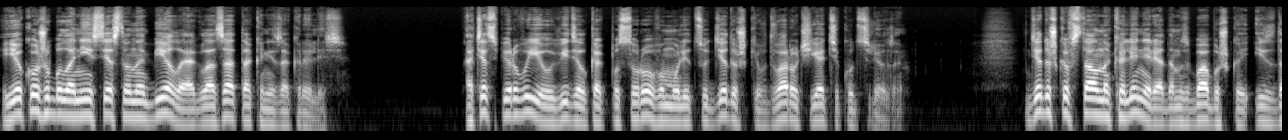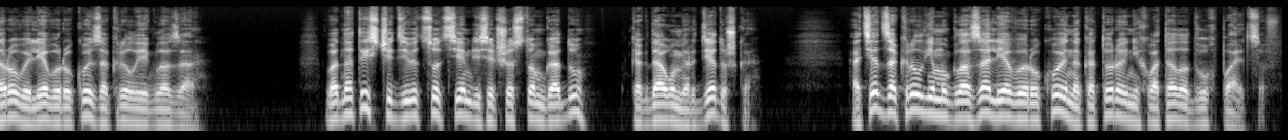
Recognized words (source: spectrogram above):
Ее кожа была неестественно белая, а глаза так и не закрылись. Отец впервые увидел, как по суровому лицу дедушки в два ручья текут слезы. Дедушка встал на колени рядом с бабушкой и здоровой левой рукой закрыл ей глаза. В 1976 году, когда умер дедушка, отец закрыл ему глаза левой рукой, на которой не хватало двух пальцев.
